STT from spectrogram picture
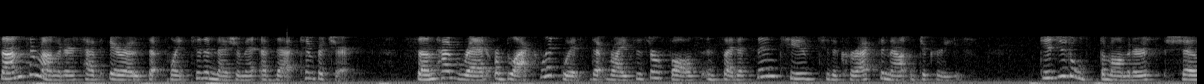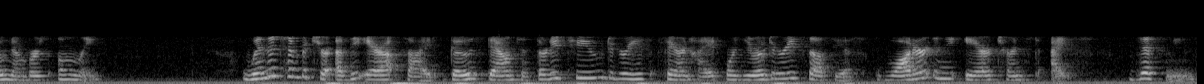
Some thermometers have arrows that point to the measurement of that temperature. Some have red or black liquid that rises or falls inside a thin tube to the correct amount of degrees. Digital thermometers show numbers only. When the temperature of the air outside goes down to 32 degrees Fahrenheit or 0 degrees Celsius, water in the air turns to ice. This means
